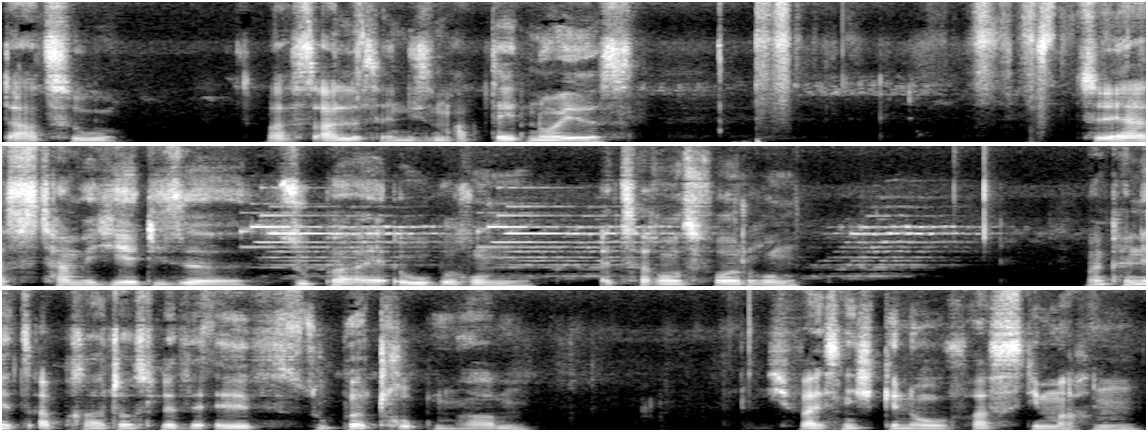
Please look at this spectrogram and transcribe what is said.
dazu, was alles in diesem Update neu ist. Zuerst haben wir hier diese Super-Eroberung als Herausforderung. Man kann jetzt ab Rathaus Level 11 Super-Truppen haben. Ich weiß nicht genau, was die machen,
